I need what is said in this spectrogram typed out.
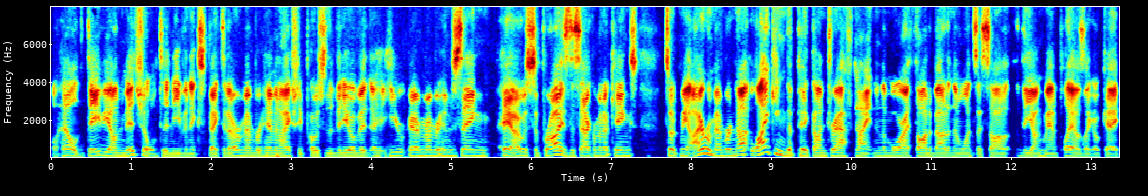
Well, hell, Davion Mitchell didn't even expect it. I remember him, and I actually posted the video of it. He, I remember him saying, "Hey, I was surprised the Sacramento Kings took me." I remember not liking the pick on draft night, and the more I thought about it, and then once I saw the young man play, I was like, "Okay,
